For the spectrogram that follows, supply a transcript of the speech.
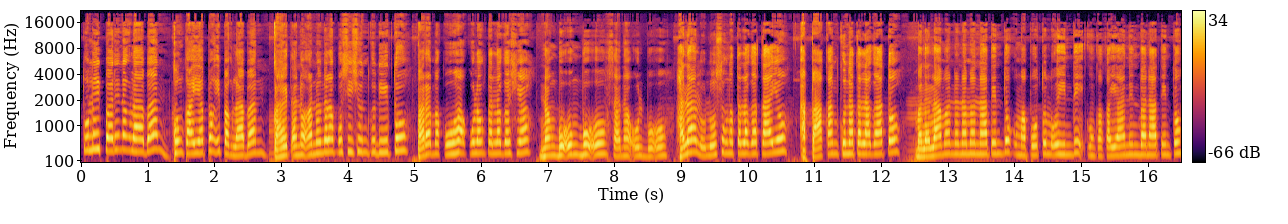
tuloy pa rin ang laban. Kung kaya pang ipaglaban. Kahit ano-ano na lang posisyon ko dito. Para makuha ko lang talaga siya. Ng buong buo. Sana all buo. Hala, lulusong na talaga tayo. Apakan ko na talaga to. Malalaman na naman natin to kung maputol o hindi. Kung kakayanin ba natin to.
